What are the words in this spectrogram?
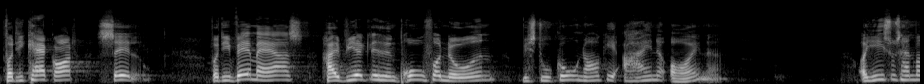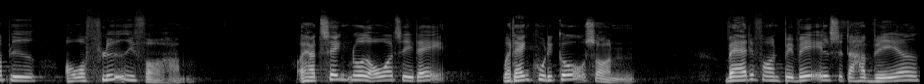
For de kan godt selv. Fordi hvem af os har i virkeligheden brug for nåden, hvis du er god nok i egne øjne? Og Jesus han var blevet overflødig for ham. Og jeg har tænkt noget over til i dag. Hvordan kunne det gå sådan? Hvad er det for en bevægelse, der har været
